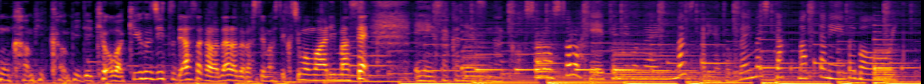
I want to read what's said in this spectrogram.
お、かみかみで今日は休日で朝からダラダラしてまして口も回りません。えー、魚やスナックそろそろ閉店でございます。ありがとうございました。またね。バイバイ。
